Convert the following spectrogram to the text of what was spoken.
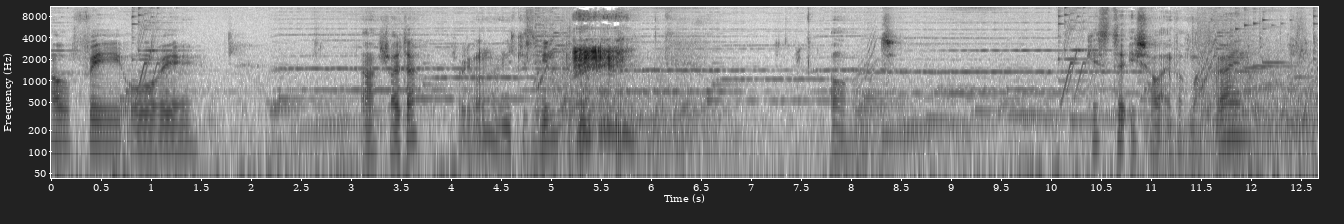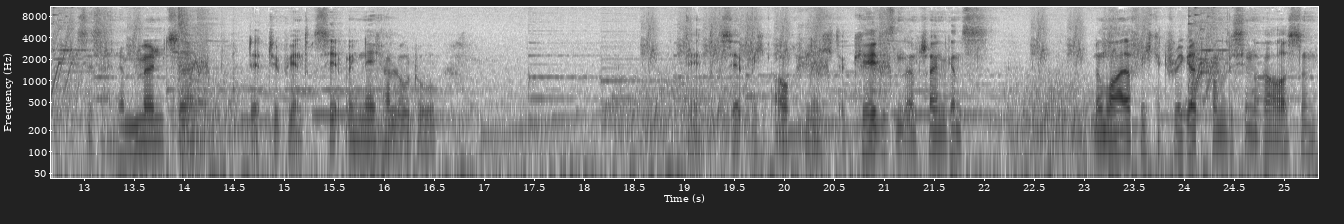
auf weh, oh weh. Ah, Schalter. Entschuldigung, habe ich nicht gesehen. Und Kiste. Ich schaue einfach mal rein. Es ist eine Münze. Der Typ hier interessiert mich nicht. Hallo, du. Der interessiert mich auch nicht. Okay, die sind anscheinend ganz normal auf mich getriggert, kommen ein bisschen raus und...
